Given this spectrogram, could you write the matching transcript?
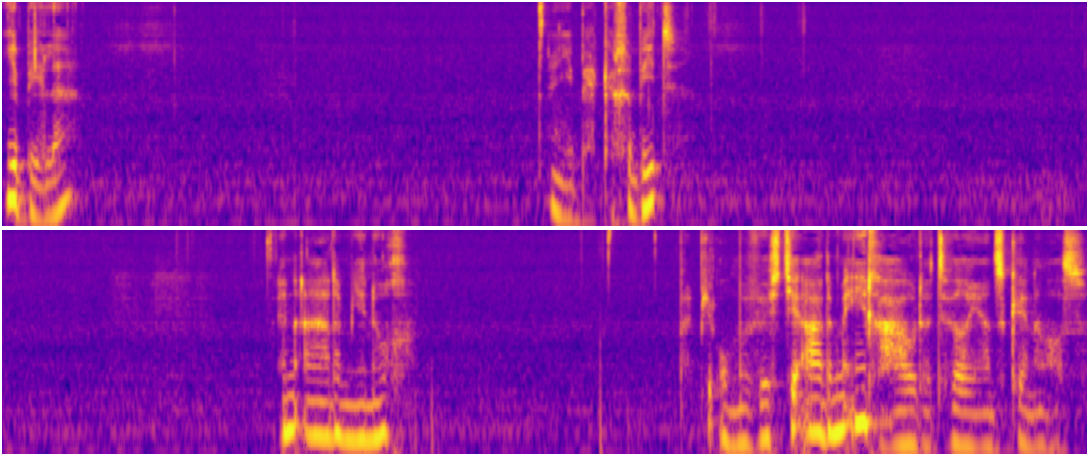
Je billen. En je bekkengebied. En adem je nog? Heb je onbewust je adem ingehouden terwijl je aan het scannen was?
